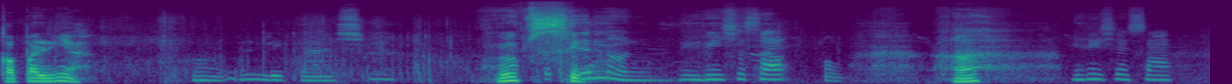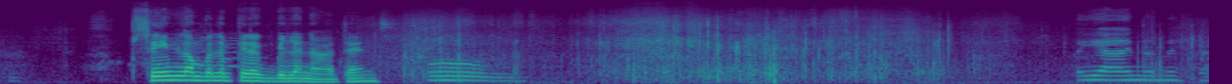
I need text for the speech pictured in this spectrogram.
Kapal niya. Oh, hindi ka siya. Oops. Ba't ganun? Hindi siya sakto. Ha? Hindi siya sakto. Same lang ba ng pinagbila natin? Oh. Kaya ano na siya.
